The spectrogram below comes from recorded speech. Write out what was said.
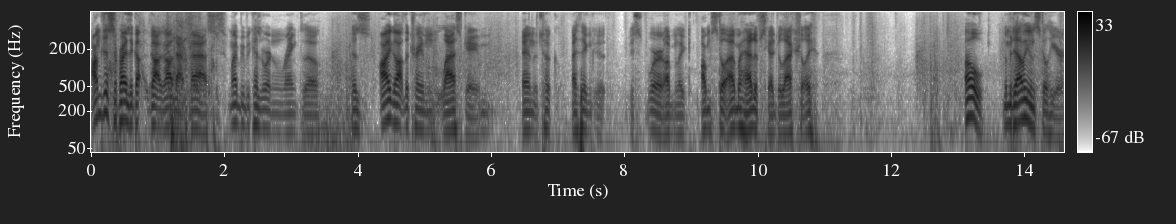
I'm just surprised it got, got, got that fast. Might be because we're in ranked, though. Because I got the train last game, and it took, I think, it, it's where I'm like, I'm still, I'm ahead of schedule, actually. Oh, the medallion's still here.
